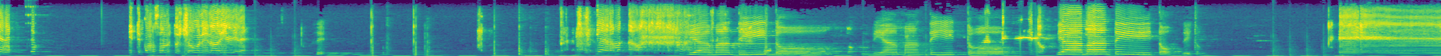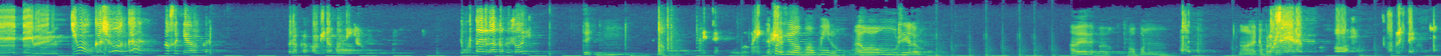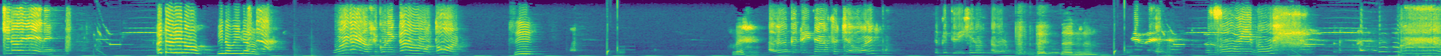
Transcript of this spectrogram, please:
¿Viste cómo son estos chabones? Nadie viene. Sí. Diamantito. Diamantito. Diamantito. Listo. Eh, em, ¿Qué iba a buscar yo acá? No sé qué iba a buscar. Pero acá combina contigo. ¿Te gusta el gato que soy? Sí. No. Viste. Es parecido a un vampiro. eh, O un murciélago. A ver, después vamos a poner un. No, no hay que por acá. Oh, nadie viene. ¡Ahí está! Vino. Vino, vinieron. Bueno, se conectaron un montón. Sí. A ver. A ver lo que te dicen estos chabones. Lo que te dijeron. A ver. No, no, no.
